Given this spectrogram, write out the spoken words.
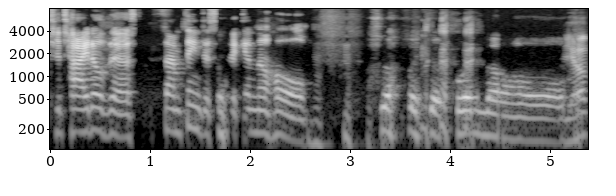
to title this "Something to Stick in the Hole." something to put in the hole. Yep.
